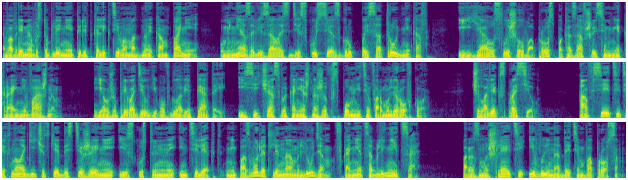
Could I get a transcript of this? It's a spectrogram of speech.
Во время выступления перед коллективом одной компании у меня завязалась дискуссия с группой сотрудников, и я услышал вопрос, показавшийся мне крайне важным. Я уже приводил его в главе пятой, и сейчас вы, конечно же, вспомните формулировку. Человек спросил, а все эти технологические достижения и искусственный интеллект не позволят ли нам, людям, в конец облениться? Поразмышляйте и вы над этим вопросом.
